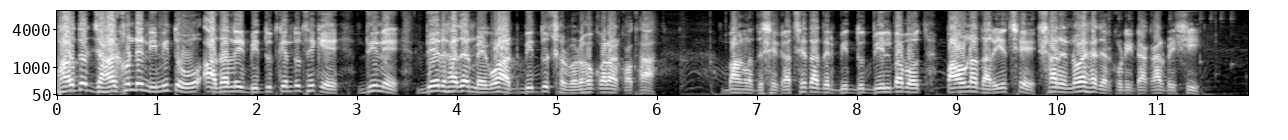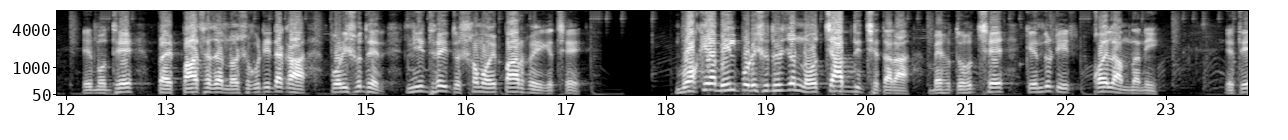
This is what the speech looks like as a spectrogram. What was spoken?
ভারতের ঝাড়খণ্ডে নির্মিত আদানির বিদ্যুৎ কেন্দ্র থেকে দিনে দেড় হাজার মেগাওয়াট বিদ্যুৎ সরবরাহ করার কথা। বাংলাদেশের কাছে তাদের বিদ্যুৎ বিল বাবদ পাওনা দাঁড়িয়েছে সাড়ে নয় হাজার কোটি টাকার বেশি। এর মধ্যে প্রায় পাঁচ হাজার নশো কোটি টাকা পরিশোধের নির্ধারিত সময় পার হয়ে গেছে। বকেয়া বিল পরিশোধের জন্য চাপ দিচ্ছে তারা। ব্যাহত হচ্ছে কেন্দ্রটির কয়লা আমদানি। এতে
